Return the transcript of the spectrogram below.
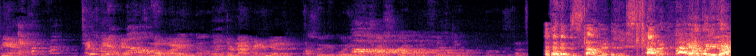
Can't. I can't get. There's no way. They're, they're not gonna get it. So you, what are you gonna try scrapping a 50? Stop it. Stop it. Man, what are you doing?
